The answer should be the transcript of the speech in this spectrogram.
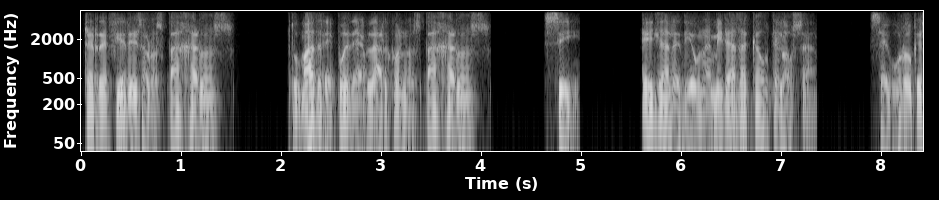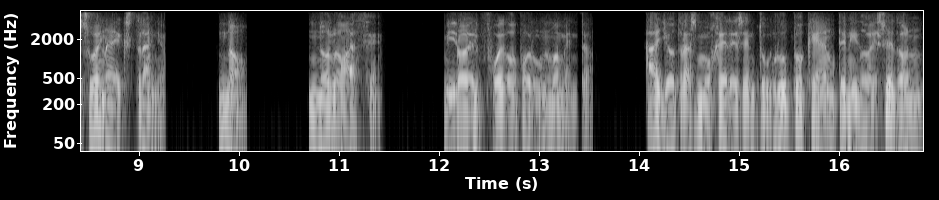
¿Te refieres a los pájaros? ¿Tu madre puede hablar con los pájaros? Sí. Ella le dio una mirada cautelosa. Seguro que suena extraño. No. No lo hace. Miró el fuego por un momento. ¿Hay otras mujeres en tu grupo que han tenido ese don?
